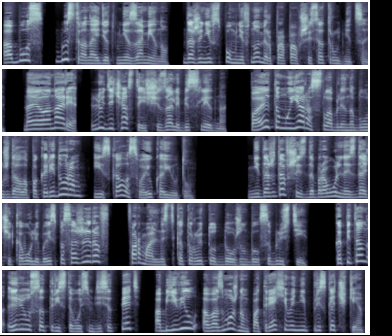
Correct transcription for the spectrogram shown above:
а босс быстро найдет мне замену, даже не вспомнив номер пропавшей сотрудницы. На Эланаре люди часто исчезали бесследно, поэтому я расслабленно блуждала по коридорам и искала свою каюту. Не дождавшись добровольной сдачи кого-либо из пассажиров, формальность, которую тот должен был соблюсти, капитан Эриуса 385 объявил о возможном потряхивании при скачке.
